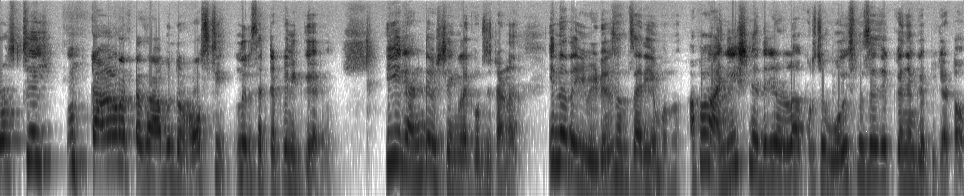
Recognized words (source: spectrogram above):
റോസ്റ്റ് ചെയ് കാണട്ടെ സാബുവിന്റെ റോസ്റ്റിംഗ് എന്നൊരു സെറ്റപ്പ് നിൽക്കുകയായിരുന്നു ഈ രണ്ട് വിഷയങ്ങളെ കുറിച്ചിട്ടാണ് ഇന്നത്തെ ഈ വീഡിയോയിൽ സംസാരിക്കാൻ പോകുന്നത്. അപ്പോൾ അനീഷിനെതിരെയുള്ള കുറച്ച് വോയിസ് മെസ്സേജ് ഒക്കെ ഞാൻ കേൾപ്പിക്കാം കേട്ടോ.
